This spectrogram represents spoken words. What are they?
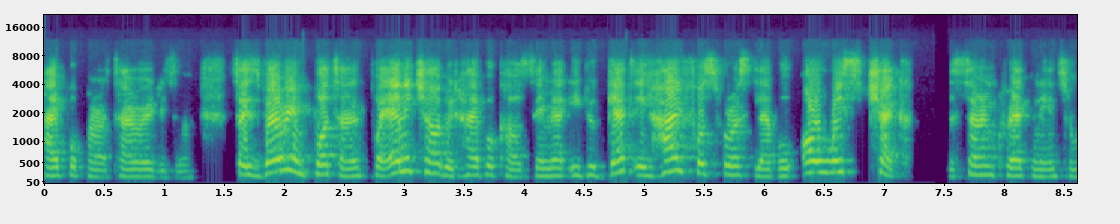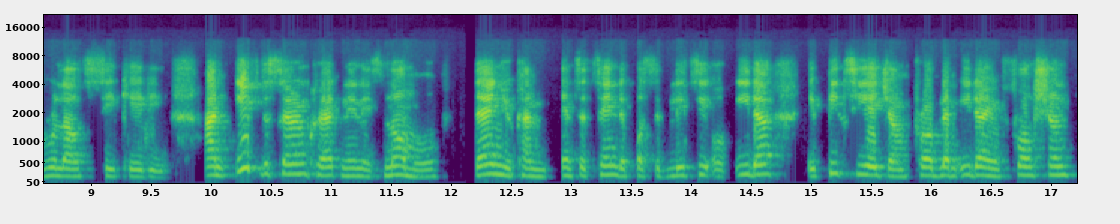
hypoparathyroidism. So it's very important for any child with hypocalcemia, if you get a high phosphorus level, always check the serum creatinine to rule out CKD. And if the serum creatinine is normal, then you can entertain the possibility of either a PTH problem, either in function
